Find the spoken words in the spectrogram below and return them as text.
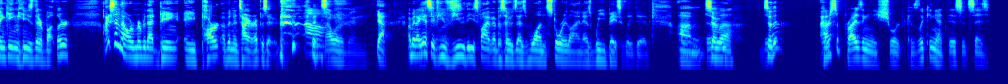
thinking he's their butler. I somehow remember that being a part of an entire episode. that would have been yeah. I mean, I guess if you view these five episodes as one storyline, as we basically did. Um, so, So, uh, so they're, that, they're surprisingly short because looking at this, it says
